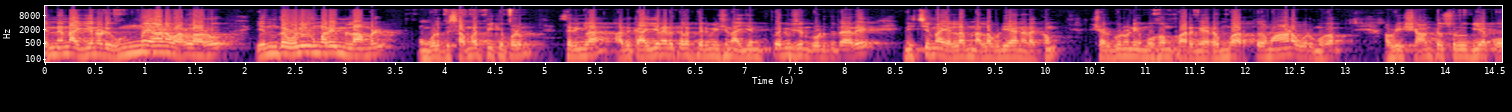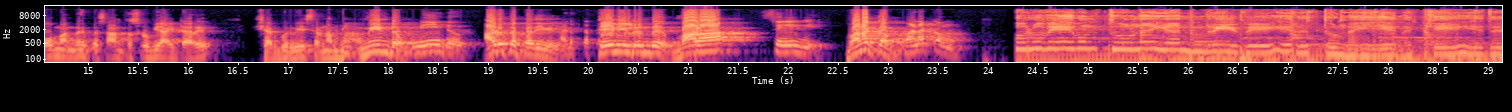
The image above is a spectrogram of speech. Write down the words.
என்னென்ன ஐயனுடைய உண்மையான வரலாறோ எந்த ஒளிவு முறையும் இல்லாமல் உங்களுக்கு சமர்ப்பிக்கப்படும். சரிங்களா? அதுக்கு ஐயன் இடத்துல பெர்மிஷன் ஐயன் பெர்மிஷன் கொடுத்துட்டாரு. நிச்சயமாக எல்லாம் நல்லபடியாக நடக்கும். ஷர்குனுடைய முகம் பாருங்க ரொம்ப அற்புதமான ஒரு முகம். அப்படி சாந்த சுரூபியா கோபமா இருந்தா இப்ப சாந்த சுரூபியா ஆயிட்டாரு. ஷர்குருவே சரணம். மீண்டும் மீண்டும் அடுத்த பதிவில் தேனியிலிருந்து பாலா செல்வி. வணக்கம். வணக்கம். குருவே உன் துணையன்றி வேறு துணை எனக்கேது?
